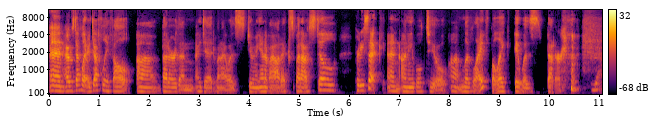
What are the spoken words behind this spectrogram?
and I was definitely I definitely felt uh, better than I did when I was doing antibiotics, but I was still pretty sick and unable to um, live life. But like it was better. yeah.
